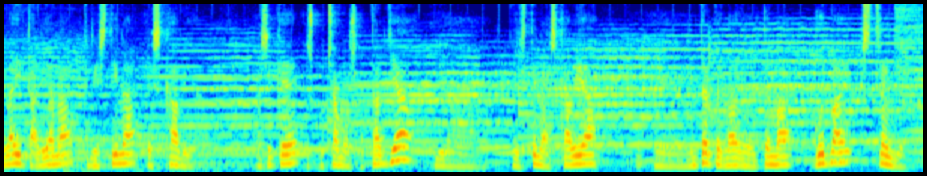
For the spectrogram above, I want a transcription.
la italiana Cristina Scavia. Así que escuchamos a Tarja y a Cristina Scavia eh, interpretando el tema Goodbye Stranger.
